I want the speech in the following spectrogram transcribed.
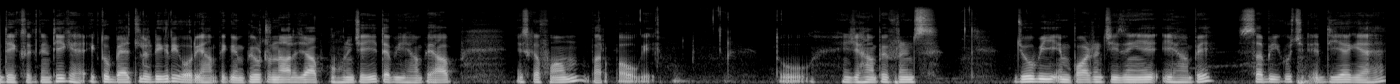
देख सकते हैं, ठीक है? एक तो बैचलर डिग्री और यहाँ पे कंप्यूटर नॉलेज आपको होनी चाहिए, तभी यहाँ पे आप इसका फॉर्म भर पाओगे। तो यहाँ पे फ्रेंड्स जो भी इंपॉर्टेंट चीज़ें ये, यहाँ पे सभी कुछ दिया गया है।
